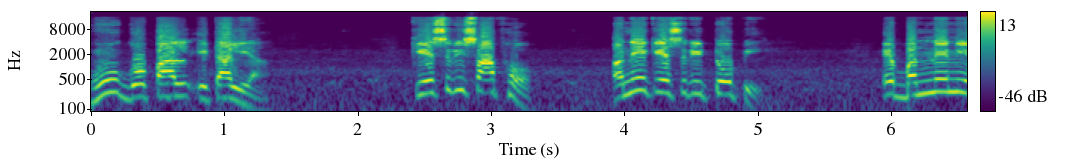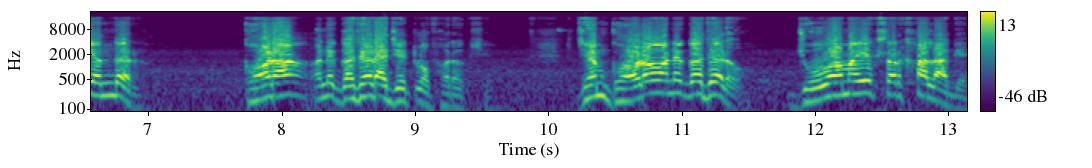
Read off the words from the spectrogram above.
હું ગોપાલ ઇટાલિયા. કેસરી સાફો અને કેસરી ટોપી એ બંનેની અંદર ઘોડા અને ગધેડા જેટલો ફરક છે. જેમ ઘોડો અને ગધેડો જોવામાં એક સરખા લાગે,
